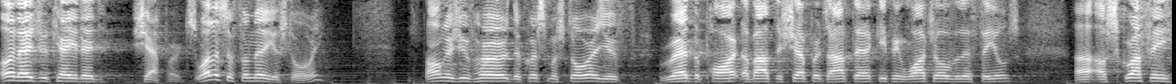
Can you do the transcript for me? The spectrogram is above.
uneducated shepherds? Well, it's a familiar story. As long as you've heard the Christmas story, you've read the part about the shepherds out there keeping watch over their fields. Uh, a scruffy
